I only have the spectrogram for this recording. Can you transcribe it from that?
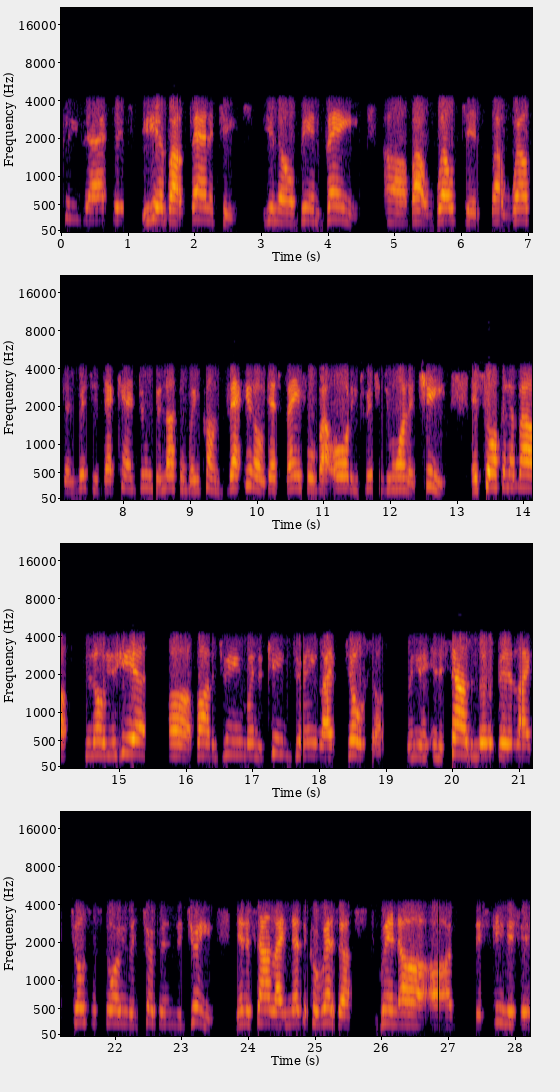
Ecclesiastes. You hear about vanity you know, being vain uh, about wealth is about wealth and riches that can't do you nothing but you come that you know just vainful about all these riches you want to achieve. It's talking about you know you hear uh, about a dream when the king dreamed like Joseph. When you and it sounds a little bit like Joseph's story with interpreting the dream. Then it sounds like Nebuchadnezzar when uh, uh, the Phoenix, his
